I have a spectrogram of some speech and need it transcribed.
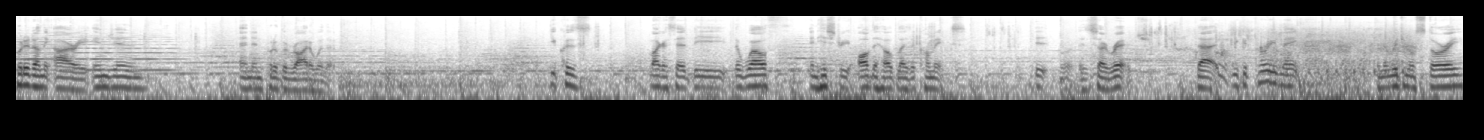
put it on the RE engine, and then put a good rider with it. Because, like I said, the the wealth and history of the Hellblazer comics it is so rich that you could probably make an original story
